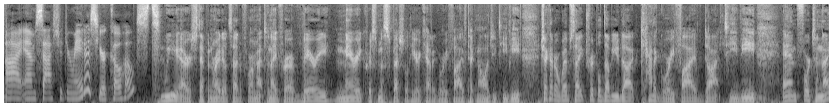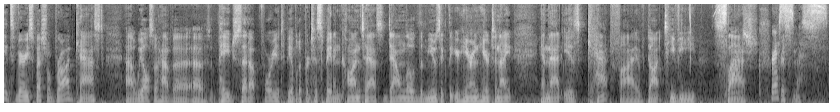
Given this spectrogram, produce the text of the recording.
I am Sasha Dermatis, your co host. We are stepping right outside of format tonight for our very Merry Christmas special here at Category 5 Technology TV. Check out our website, www.category5.tv. And for tonight's very special broadcast, uh, we also have a, a page set up for you to be able to participate in contests, download the music that you're hearing here tonight, and that is cat5.tv slash Christmas.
